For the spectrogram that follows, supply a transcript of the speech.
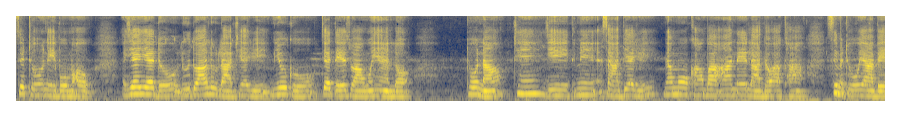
စစ်ထိုးနေဖို့မဟုတ်အရရက်တို့လူသွားလူလာဖြတ်၍မြို့ကိုကြက်တဲစွာဝန်းရံလော့ထို့နောက်ထင်းရေသမင်းအစာပြတ်၍ငမောခေါင်းပါအားနဲလာသောအခါစစ်မထိုးရပဲ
